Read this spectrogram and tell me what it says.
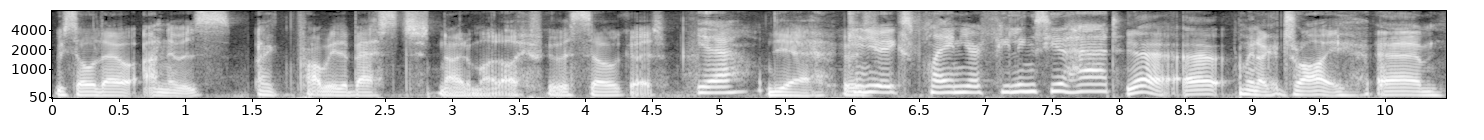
we sold out, and it was. Like probably the best night of my life. It was so good. yeah. Yeah. Can was- you explain your feelings you had? yeah, uh, I mean, I could try. Um,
